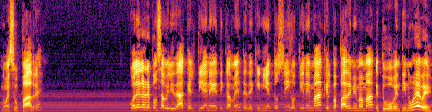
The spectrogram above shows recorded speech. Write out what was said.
¿No es su padre? ¿Cuál es la responsabilidad que él tiene éticamente de 500 hijos? Tiene más que el papá de mi mamá que tuvo 29.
